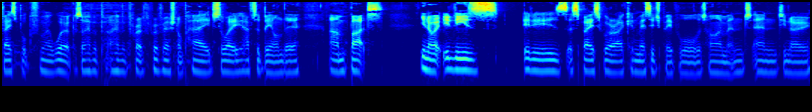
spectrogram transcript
Facebook for my work, so I have a I have a pro- professional page, so I have to be on there. Um, but you know, it is it is a space where I can message people all the time, and and you know,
